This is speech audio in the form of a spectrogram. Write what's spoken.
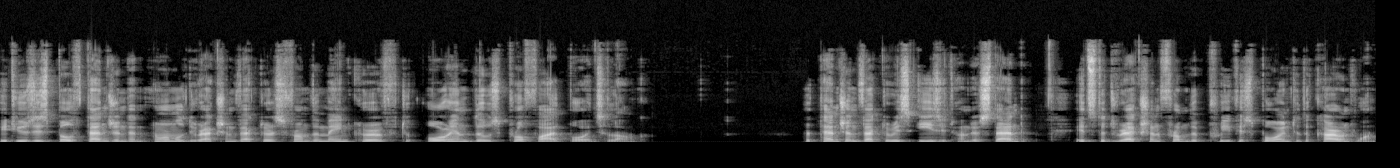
It uses both tangent and normal direction vectors from the main curve to orient those profile points along. The tangent vector is easy to understand. It's the direction from the previous point to the current one.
